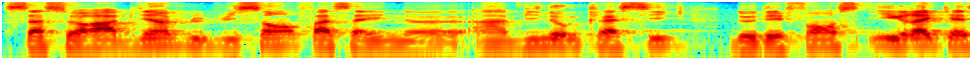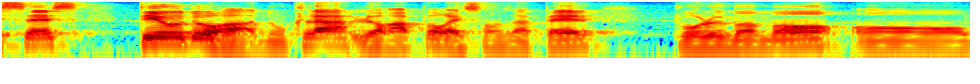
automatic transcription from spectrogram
Ça sera bien plus puissant face à, euh, un binôme classique de défense YSS Theodora. Donc là, le rapport est sans appel. Pour le moment, en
